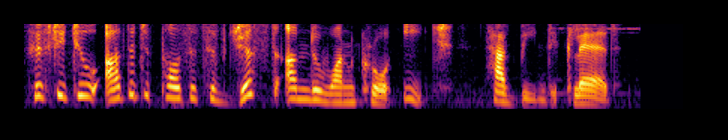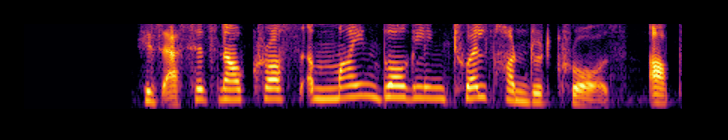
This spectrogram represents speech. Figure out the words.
52 other deposits of just under 1 crore each have been declared. His assets now cross a mind-boggling 1200 crores, up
